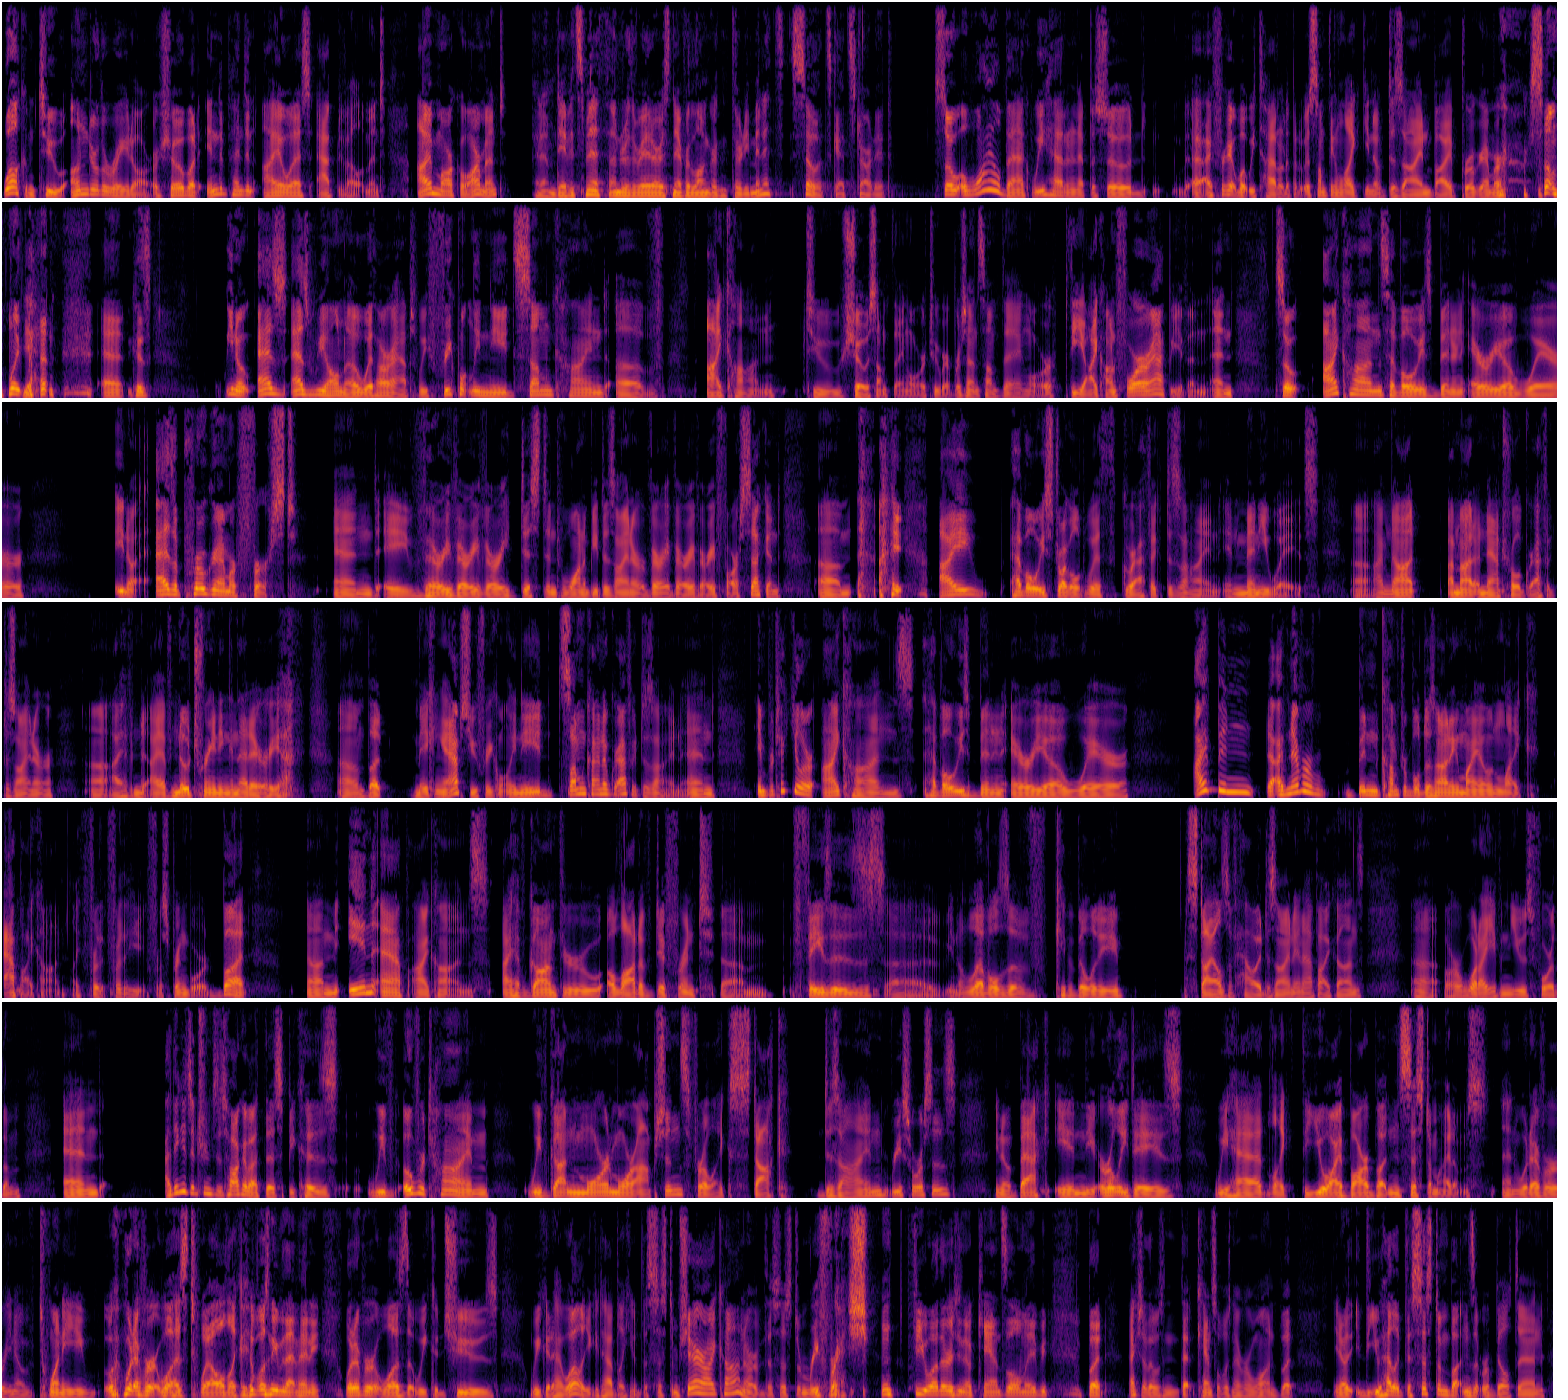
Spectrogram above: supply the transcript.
Welcome to Under the Radar, a show about independent iOS app development. I'm Marco Arment. And I'm David Smith. Under the Radar is never longer than 30 minutes, so let's get started. So a while back, we had an episode. I forget what we titled it, but it was something like you know, designed by programmer or something like Yeah. that. And because you know, as as we all know, with our apps, we frequently need some kind of icon to show something or to represent something, or the icon for our app, even. And so, icons have always been an area where you know, as a programmer first and a very, very, very distant wannabe designer, very, very, very far second, um, I, I have always struggled with graphic design in many ways. Uh, I'm not, I'm not a natural graphic designer. Uh, I have, n- I have no training in that area, um, but making apps, you frequently need some kind of graphic design, and in particular, icons have always been an area where I've been I've never been comfortable designing my own like app icon like for for the for Springboard, but um, in app icons, I have gone through a lot of different um, phases, uh, you know, levels of capability, styles of how I design in app icons, uh, or what I even use for them, and I think it's interesting to talk about this because we've over time we've gotten more and more options for like stock design resources. You know, back in the early days, we had like the UI bar button system items and whatever, you know, 20, whatever it was, 12, like it wasn't even that many, whatever it was that we could choose, we could have, well, you could have like, you know, the system share icon or the system refresh, and a few others, you know, cancel maybe. But actually, that wasn't, that cancel was never one. But, you know, you had like the system buttons that were built in.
